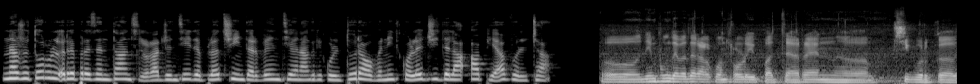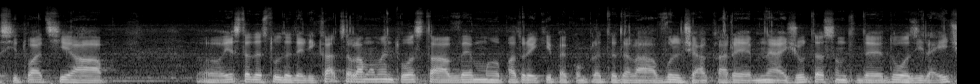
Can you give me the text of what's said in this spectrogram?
În ajutorul reprezentanților Agenției de Plăți și Intervenție în Agricultură au venit colegii de la Apia Vâlcea. Din punct de vedere al controlului pe teren, sigur că situația Uh, este destul de delicată. La momentul ăsta avem uh, patru echipe complete de la Vâlcea care ne ajută, sunt de două zile aici.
